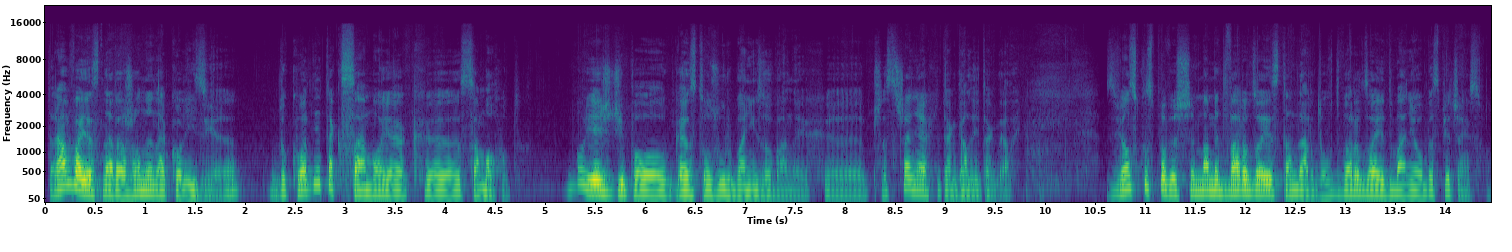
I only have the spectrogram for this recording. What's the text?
Tramwaj jest narażony na kolizję dokładnie tak samo jak e, samochód, bo jeździ po gęsto zurbanizowanych e, przestrzeniach itd., itd. W związku z powyższym mamy dwa rodzaje standardów, dwa rodzaje dbania o bezpieczeństwo.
